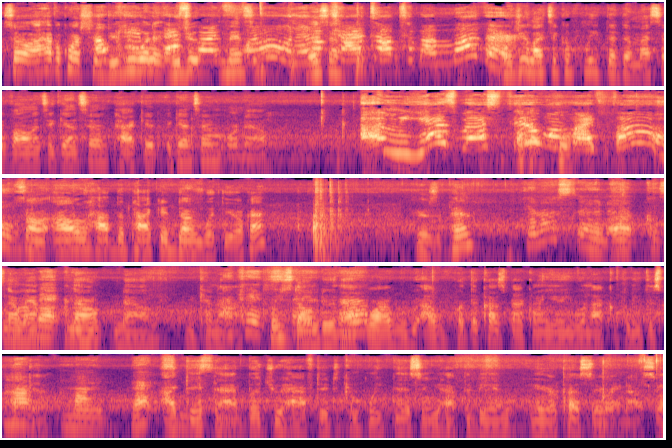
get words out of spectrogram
So I have a question. Okay, do you want to? that's Would you, my Miss- phone, and listen, I'm trying to talk to my mother. would you like to complete the domestic violence against him packet against him or no? Um, yes, but I still Okay, want cool. my phone. So I'll have the packet done with you. Okay. Here's a pen. Can I stand up? Cause No, my ma'am. back No, no, you cannot. I can't Please don't do that, up. or I will, I will put the cuffs back on you. and You will not complete this packet. my back's I get missing. that, but you have to complete this, and you have to be in your custody right now. So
